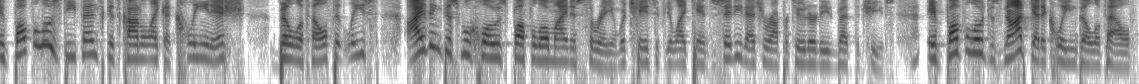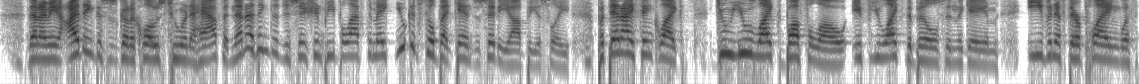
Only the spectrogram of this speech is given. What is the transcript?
if Buffalo's defense gets kind of like a cleanish bill of health at least, I think this will close Buffalo minus three. In which case, if you like Kansas City, that's your opportunity to bet the Chiefs. If Buffalo does not get a clean bill of health, then I mean, I think this is going to close two and a half. And then I think the decision people have to make, you could still bet Kansas City, obviously, but then I think like, do you like Buffalo if you like the Bills in the game, even if they're playing with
